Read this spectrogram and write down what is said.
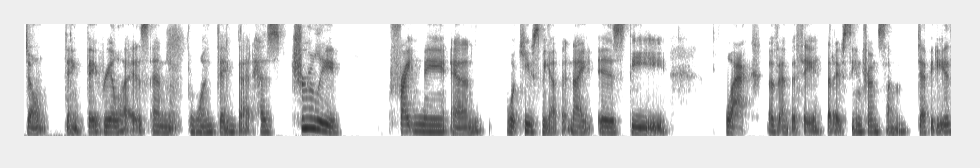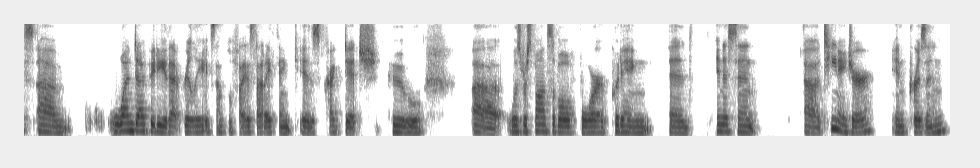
don't think they realize. And one thing that has truly frightened me and what keeps me up at night is the lack of empathy that I've seen from some deputies. Um, one deputy that really exemplifies that, I think, is Craig Ditsch, who uh, was responsible for putting an innocent uh, teenager in prison,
